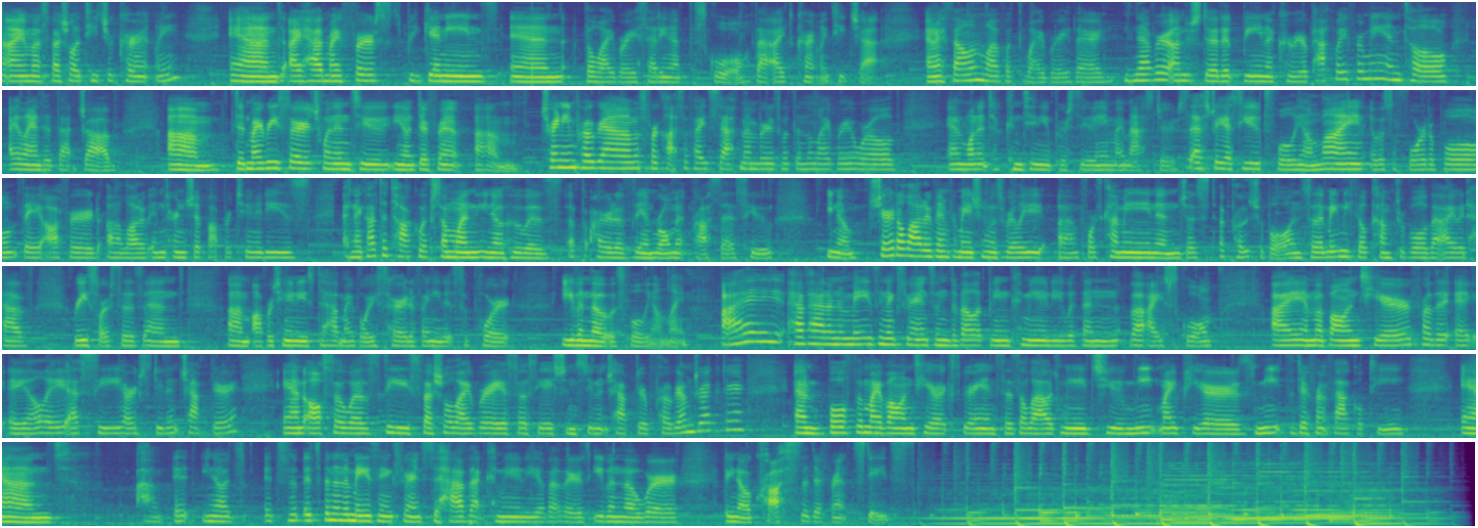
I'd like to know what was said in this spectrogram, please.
I'm a special ed teacher currently, and I had my first beginnings in the library setting at the school that I currently teach at. And I fell in love with the library there. Never understood it being a career pathway for me until I landed that job. Um, did my research, went into you know different um, training programs for classified staff members within the library world, and wanted to continue pursuing my master's. SJSU is fully online, it was affordable, they offered a lot of internship opportunities, and I got to talk with someone you know who was a part of the enrollment process who you know, shared a lot of information, was really um, forthcoming and just approachable. And so that made me feel comfortable that I would have resources and um, opportunities to have my voice heard if I needed support, even though it was fully online. I have had an amazing experience in developing community within the iSchool. I am a volunteer for the ALASC, our student chapter, and also was the Special Library Association Student Chapter Program Director. And both of my volunteer experiences allowed me to meet my peers, meet the different faculty, and um, it, you know, it's, it's, it's been an amazing experience to have that community of others, even though we're, you know, across the different states.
